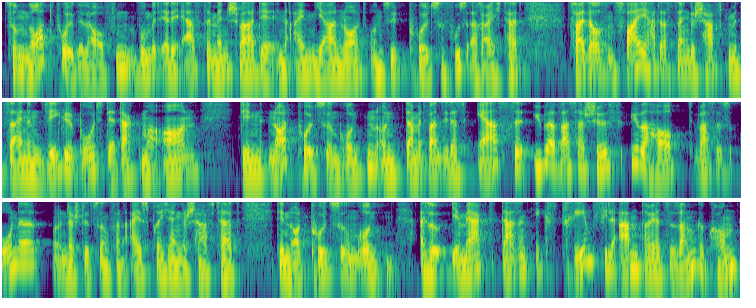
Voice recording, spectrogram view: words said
zum Nordpol gelaufen, womit er der erste Mensch war, der in einem Jahr Nord- und Südpol zu Fuß erreicht hat. 2002 hat er es dann geschafft, mit seinem Segelboot, der Dagmar Orn, den Nordpol zu umrunden und damit waren sie das erste Überwasserschiff überhaupt, was es ohne Unterstützung von Eisbrechern geschafft hat, den Nordpol zu umrunden. Also ihr merkt, da sind extrem viele Abenteuer zusammengekommen.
